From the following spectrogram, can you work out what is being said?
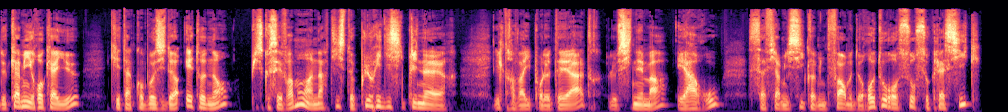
de Camille Rocailleux, qui est un compositeur étonnant, puisque c'est vraiment un artiste pluridisciplinaire. Il travaille pour le théâtre, le cinéma, et Harou s'affirme ici comme une forme de retour aux sources classiques,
